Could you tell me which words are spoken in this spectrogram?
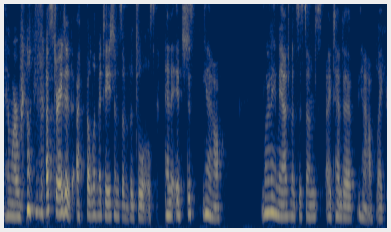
and we're really frustrated at the limitations of the tools. And it's just, you know, learning management systems, I tend to, you know, like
